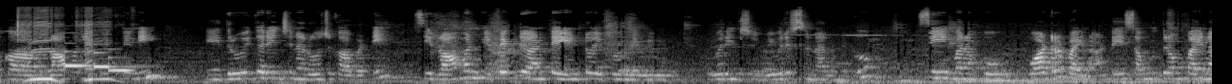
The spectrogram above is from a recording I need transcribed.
ఒక రామన్ ఎఫెక్ట్ని ధృవీకరించిన రోజు కాబట్టి సి రామన్ ఎఫెక్ట్ అంటే ఏంటో ఇప్పుడు నేను వివరించి వివరిస్తున్నాను మీకు. సి మనకు వాటర్ పైన అంటే సముద్రం పైన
